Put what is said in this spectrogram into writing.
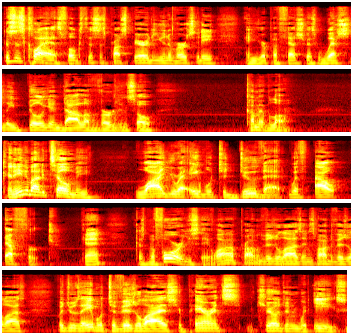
This is class, folks. This is Prosperity University, and your professor is Wesley Billion Dollar Virgin. So, comment below. Can anybody tell me why you were able to do that without effort? Okay? Because before you say, well, I have problems visualizing, it's hard to visualize, but you was able to visualize your parents, your children with ease.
